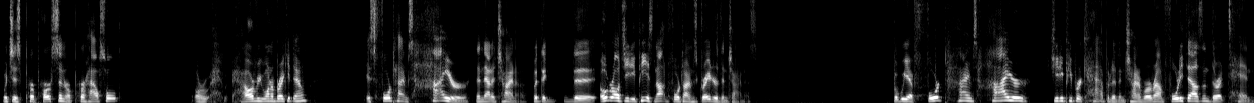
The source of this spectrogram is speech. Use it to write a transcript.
which is per person or per household, or however you want to break it down, is four times higher than that of China. But the the overall GDP is not four times greater than China's. But we have four times higher GDP per capita than China. We're around 40,000, they're at 10.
